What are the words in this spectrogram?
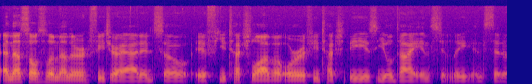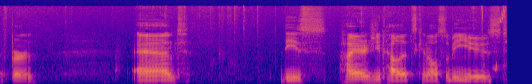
And that's also another feature I added, so if you touch lava or if you touch these, you'll die instantly instead of burn. And these high energy pellets can also be used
